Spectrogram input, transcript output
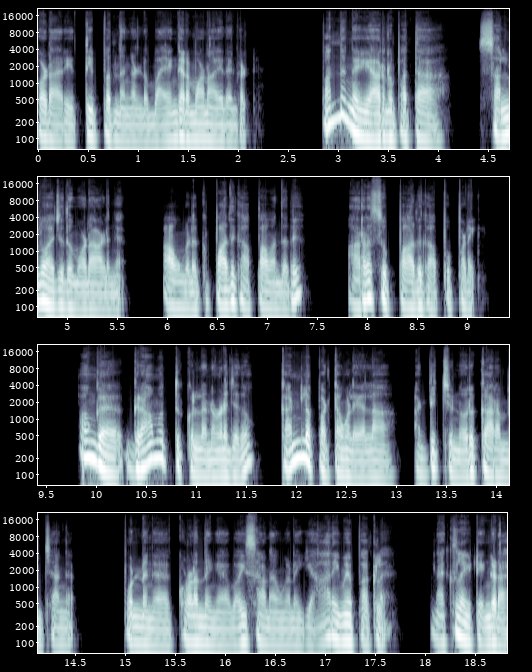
கோடாரி, தீப்பந்தங்கள்னு பயங்கரமான ஆயுதங்கள். வந்தங்க யாருன்னு பார்த்தா, சல்வாஜுதமோட ஆளுங்க. அவங்களுக்கு பாதுகாப்பாக வந்தது அரசு பாதுகாப்பு படை. அவங்க கிராமத்துக்குள்ள நுழைஞ்சதும், கண்ணில் பட்டவங்களையெல்லாம் அடித்து அடிச்சு நொறுக்க ஆரம்பிச்சாங்க. பொண்ணுங்க, குழந்தைங்க, வயசானவங்கன்னு யாரையுமே பார்க்கல. "நக்சலைட் எங்கடா?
